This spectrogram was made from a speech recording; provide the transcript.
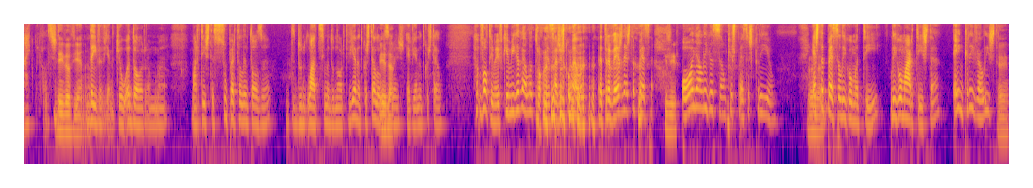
Ai, como é que ela se chama? Da Iva Viana. Da Iva Viana, que eu adoro, uma, uma artista super talentosa, de, do, lá de cima do norte, Viana do Castelo, ou É Viana do Castelo. Volta e meia fiquei amiga dela, troco mensagens com ela, através desta peça. Olha a ligação que as peças criam. Verdade. Esta peça ligou-me a ti, ligou-me à artista. É incrível isto. É.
